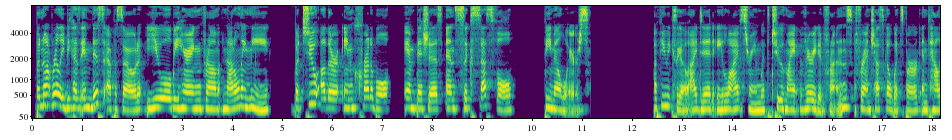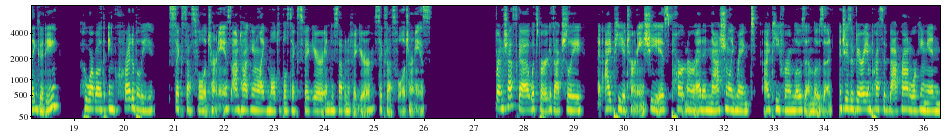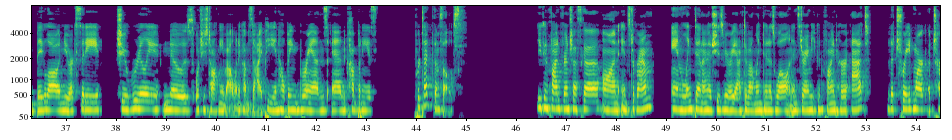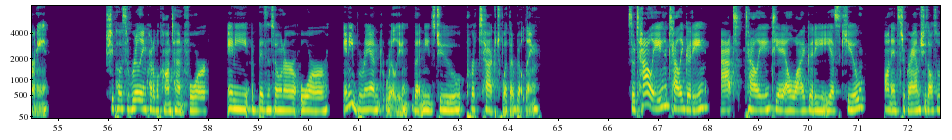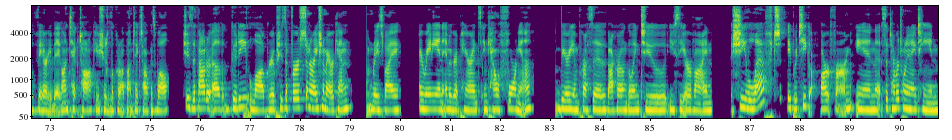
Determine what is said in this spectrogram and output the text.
But not really, because in this episode, you will be hearing from not only me, but two other incredible, ambitious, and successful female lawyers. A few weeks ago, I did a live stream with two of my very good friends, Francesca Witzburg and Taly Goody, who are both incredibly successful attorneys. I'm talking like multiple six figure into seven figure successful attorneys. Francesca Witzburg is actually an IP attorney. She is partner at a nationally ranked IP firm, Loza and Loza. And she has a very impressive background working in big law in New York City. She really knows what she's talking about when it comes to IP and helping brands and companies protect themselves. You can find Francesca on Instagram and LinkedIn. I know she's very active on LinkedIn as well. On Instagram, you can find her at the trademark attorney. She posts really incredible content for any business owner or any brand really that needs to protect what they're building. So Taly, Taly Goody at Taly, T A L Y Goody ESQ on Instagram. She's also very big on TikTok. You should look her up on TikTok as well. She's the founder of Goody Law Group. She's a first generation American um, raised by Iranian immigrant parents in California. Very impressive background going to UC Irvine. She left a boutique art firm in September 2019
